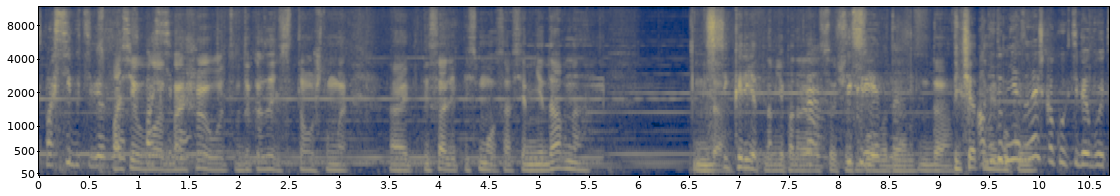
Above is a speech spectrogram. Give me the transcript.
Спасибо тебе, Влад. Спасибо, Влад, большое. Вот в доказательство того, что мы э, писали письмо совсем недавно. Да. Секретно мне понравилось Да, очень секретно. слово. Да. Да. А Печатными вот у меня, буквами. знаешь, какой к тебе будет вопрос?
